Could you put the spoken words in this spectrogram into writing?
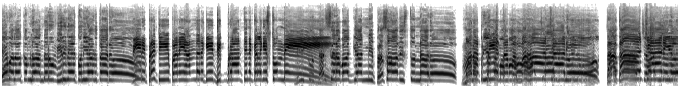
దేవలోకంలో అందరూ వీరినే కొనియాడుతారు. వీరి ప్రతి పని అందరికీ దిగ్భ్రాంతిని కలిగిస్తుంది. దర్శన భాగ్యాన్ని ప్రసాదిస్తున్నారు. మన ప్రియతమ మహాచార్యులు తాతాచార్యులు.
